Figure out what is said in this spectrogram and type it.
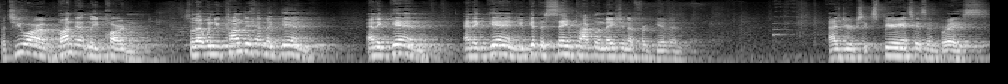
but you are abundantly pardoned, so that when you come to Him again and again and again, you get the same proclamation of forgiven as you experience His embrace.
